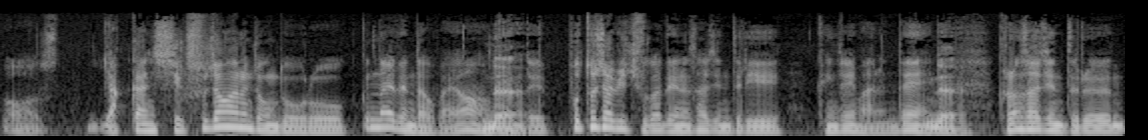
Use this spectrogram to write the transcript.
어 약간씩 수정하는 정도로 끝나야 된다고 봐요. 네. 근데 포토샵이 주가 되는 사진들이 굉장히 많은데 네. 그런 사진들은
